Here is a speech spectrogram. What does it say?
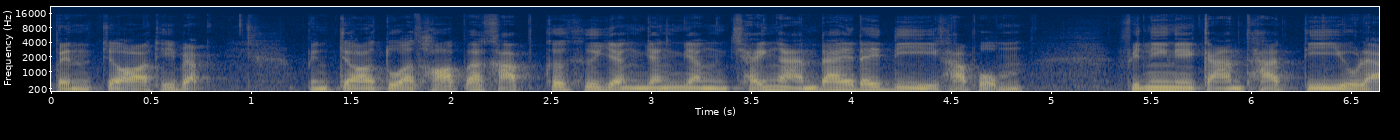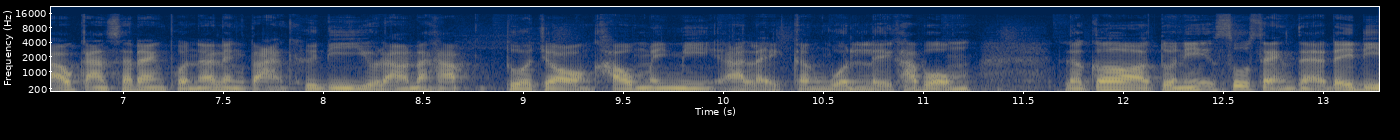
เป็นจอที่แบบเป็นจอตัวท็อปอะครับ ก็คือยังยังยังใช้งานได้ได้ดีครับผมฟินิ่งในการทัชดีอยู่แล้ว การแสดงผลอะไรต่างๆ คือดีอยู่แล้วนะครับ ตัวจอของเขาไม่มีอะไรกังวลเลยครับผม แล้วก็ตัวนี้สู้แสงแต่ได้ดี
